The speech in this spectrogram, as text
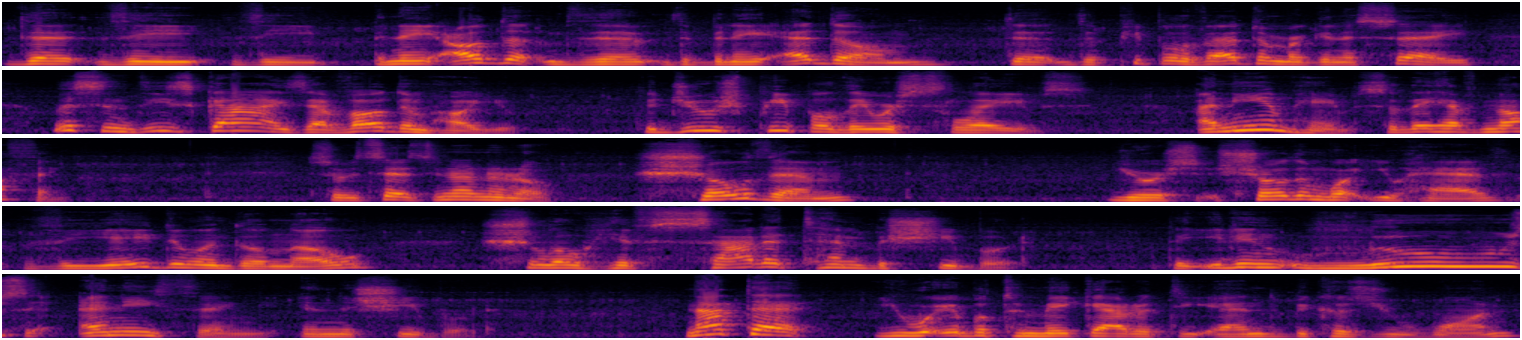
the the the bnei Edom, the the bnei Edom, the, the people of Edom are going to say, listen, these guys avodim hayu, the Jewish people, they were slaves, aniyim so they have nothing. So it says, no, no, no, show them, your show them what you have, v'yedu, and they'll know, shlo hifsadatem b'shibud, that you didn't lose anything in the shibud. Not that you were able to make out at the end because you won.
